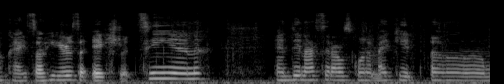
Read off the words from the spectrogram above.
Okay, so here's an extra 10. And then I said I was going to make it um,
